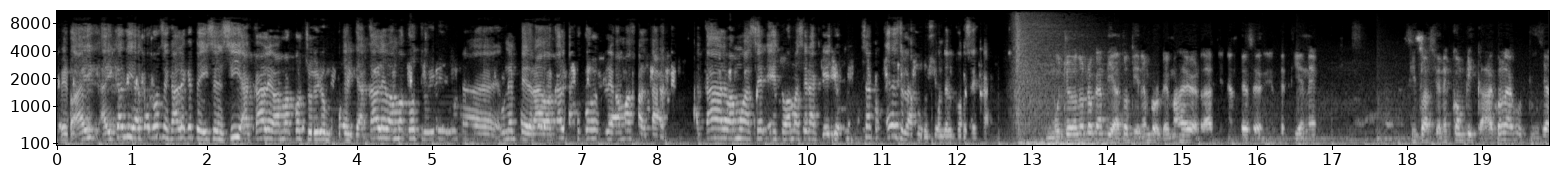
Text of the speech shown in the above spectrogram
Pero hay, hay candidatos a concejales que te dicen, sí, acá le vamos a construir un puente, acá le vamos a construir una, un empedrado, acá le vamos, le vamos a faltar, acá le vamos a hacer esto, vamos a hacer aquello. O sea, esa es la función del concejal. Muchos de nuestros candidatos tienen problemas de verdad, tienen antecedentes, tienen situaciones complicadas con la justicia,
